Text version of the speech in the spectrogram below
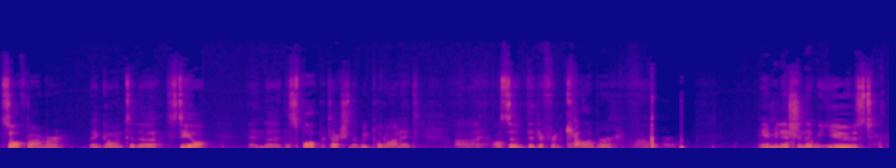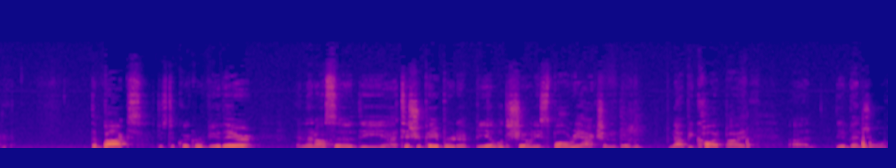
soft armor, then going to the steel, and the, the spall protection that we put on it. Uh, also the different caliber uh, ammunition that we used. The box, just a quick review there. And then also the uh, tissue paper to be able to show any spall reaction that would not be caught by uh, the eventual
